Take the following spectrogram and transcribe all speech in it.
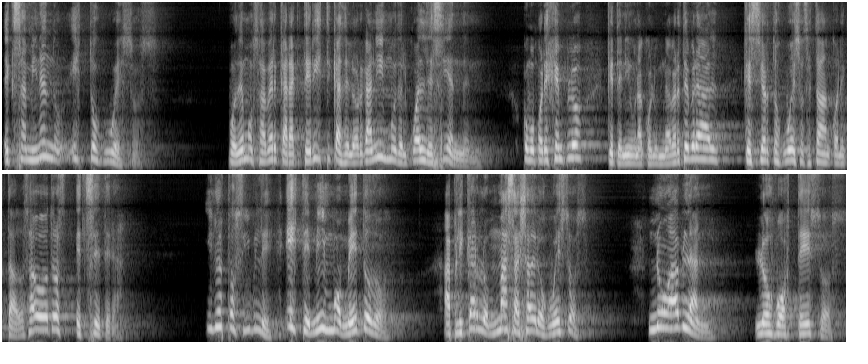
examinando estos huesos, podemos saber características del organismo del cual descienden, como por ejemplo que tenía una columna vertebral, que ciertos huesos estaban conectados a otros, etc. Y no es posible este mismo método aplicarlo más allá de los huesos. No hablan los bostezos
